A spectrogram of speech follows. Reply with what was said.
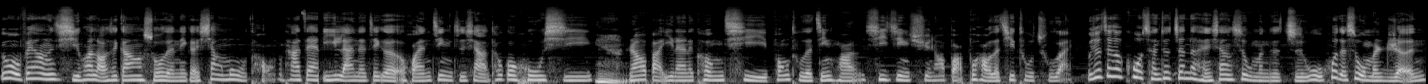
因为我非常喜欢老师刚刚说的那个橡木桶，它在宜兰的这个环境之下，透过呼吸，嗯，然后把宜兰的空气、风土的精华吸进去，然后把不好的气吐出来。我觉得这个过程就真的很像是我们的植物，或者是我们人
